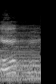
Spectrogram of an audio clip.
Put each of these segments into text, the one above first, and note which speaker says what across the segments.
Speaker 1: up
